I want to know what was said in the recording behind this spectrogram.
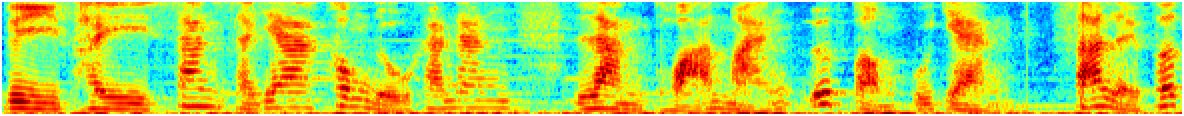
vì thầy Sang Xà Gia không đủ khả năng làm thỏa mãn ước vọng của chàng, Xá Lợi Phất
